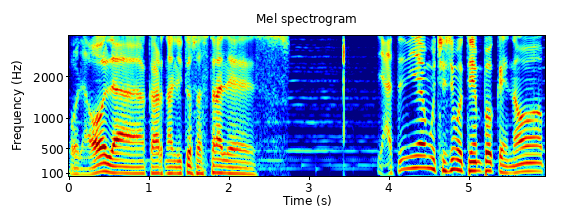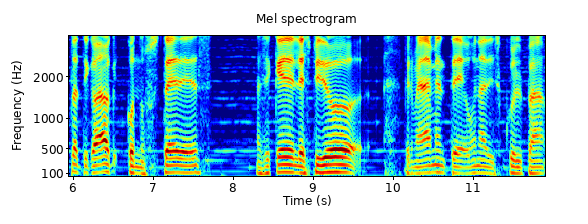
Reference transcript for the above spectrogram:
Hola, hola, carnalitos astrales. Ya tenía muchísimo tiempo que no platicaba con ustedes, así que les pido primeramente una disculpa.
